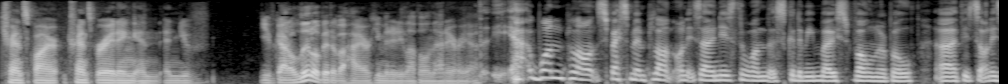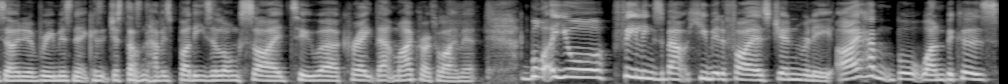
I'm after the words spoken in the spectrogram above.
transpire, transpirating and, and you've you've got a little bit of a higher humidity level in that area. One plant, specimen plant on its own, is the one that's going to be most vulnerable uh, if it's on its own in a room, isn't it? Because it just doesn't have its buddies alongside to uh, create that microclimate. What are your feelings about humidifiers generally? I haven't bought one because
